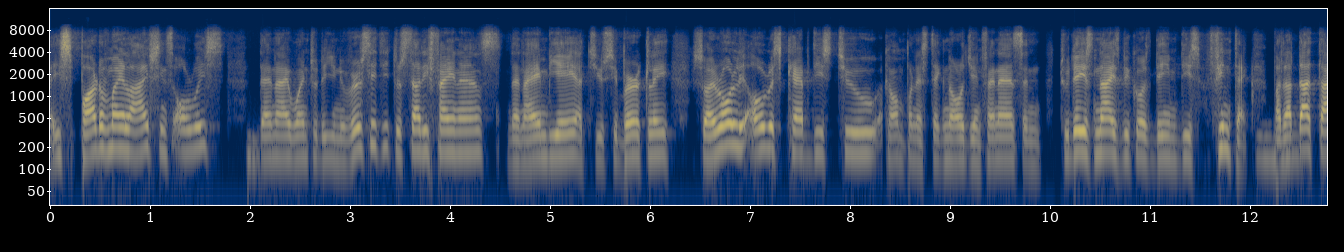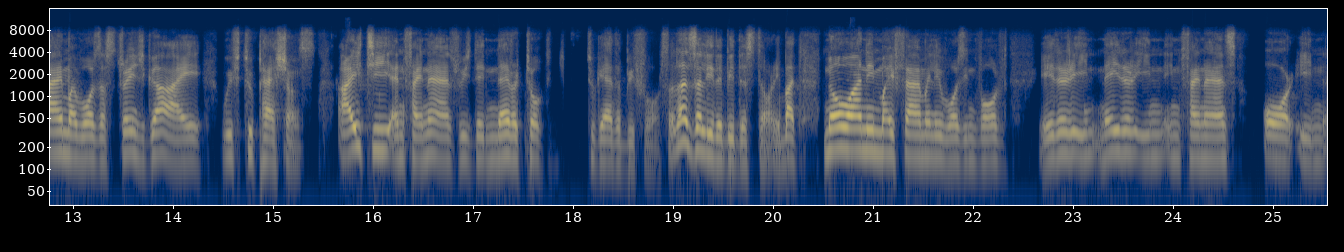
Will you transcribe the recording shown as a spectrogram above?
is part of my life since always. Then I went to the university to study finance. Then I MBA at UC Berkeley. So I really always kept these two components, technology and finance. And today is nice because they this fintech. Mm-hmm. But at that time, I was a strange guy with two passions, IT and finance, which they never talked together before. So that's a little bit the story. But no one in my family was involved either in neither in, in finance or in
